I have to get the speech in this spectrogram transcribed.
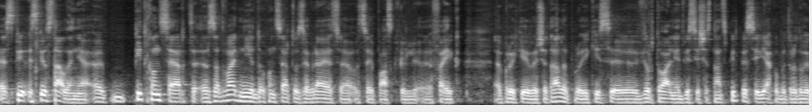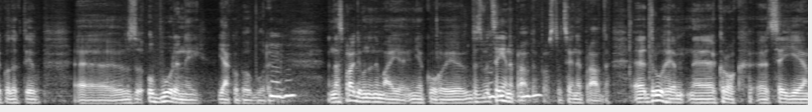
е, спів, співставлення. Під концерт за два дні до концерту з'являється оцей пасквіль фейк, про який ви читали, про якісь віртуальні 216 підписів, якоби трудовий колектив обурений, якоби обурений. Насправді воно не має ніякого. е, Це є неправда просто. Це є неправда. Е, Другий е, крок е, це є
